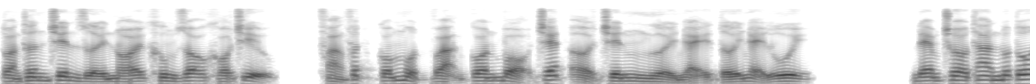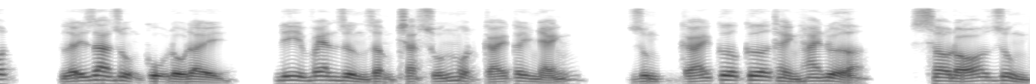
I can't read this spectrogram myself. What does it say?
toàn thân trên dưới nói không rõ khó chịu, phảng phất có một vạn con bọ chết ở trên người nhảy tới nhảy lui. Đem cho than đốt tốt, lấy ra dụng cụ đồ đầy, đi ven rừng rậm chặt xuống một cái cây nhánh, dùng cái cưa cưa thành hai nửa, sau đó dùng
